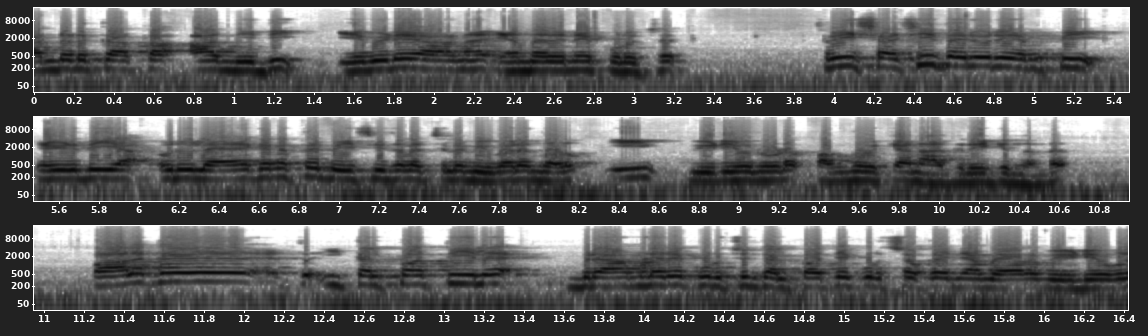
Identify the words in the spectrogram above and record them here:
കണ്ടെടുക്കാത്ത ആ നിധി എവിടെയാണ് എന്നതിനെ കുറിച്ച് ശ്രീ ശശി തരൂർ എം പി എഴുതിയ ഒരു ലേഖനത്തെ ബേസ് ചെയ്തുള്ള ചില വിവരങ്ങളും ഈ വീഡിയോയിലൂടെ പങ്കുവെക്കാൻ ആഗ്രഹിക്കുന്നുണ്ട്. പാലക്കാട് ഈ കൽപ്പാത്തിയിലെ ബ്രാഹ്മണരെ കുറിച്ചും കൽപ്പാത്തിയെ കുറിച്ചും ഒക്കെ ഞാൻ വേറെ വീഡിയോകൾ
